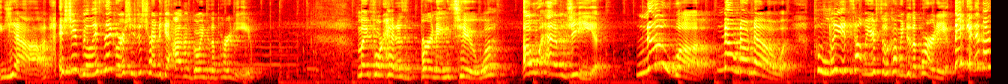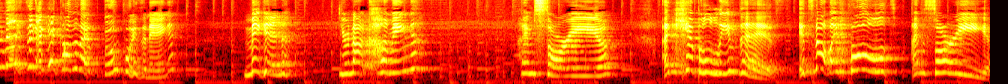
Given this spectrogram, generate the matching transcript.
yeah. Is she really sick or is she just trying to get out of going to the party? My forehead is burning too. OMG. No! No, no, no. Please tell me you're still coming to the party. Megan, if I'm really sick, I can't come I have food poisoning. Megan, you're not coming? I'm sorry. I can't believe this. It's not my fault. I'm sorry.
